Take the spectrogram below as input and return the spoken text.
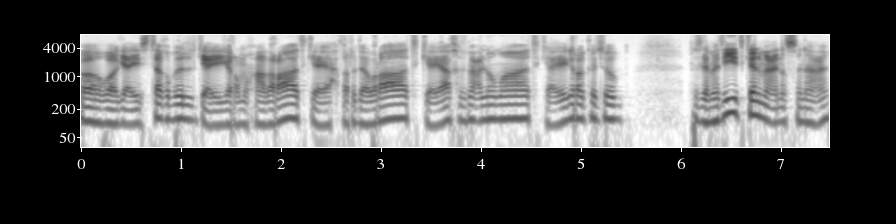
فهو قاعد يستقبل قاعد يقرأ محاضرات قاعد يحضر دورات قاعد ياخذ معلومات قاعد يقرأ كتب. بس لما تيجي تتكلم عن الصناعة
